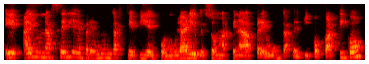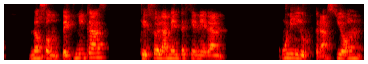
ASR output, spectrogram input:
Eh, hay una serie de preguntas que pide el formulario que son más que nada preguntas de tipo fáctico, no son técnicas, que solamente generan una ilustración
